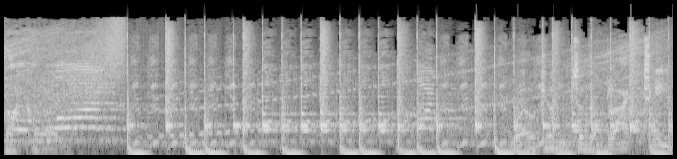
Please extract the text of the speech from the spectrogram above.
motherfucker. Welcome to the Black Team.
